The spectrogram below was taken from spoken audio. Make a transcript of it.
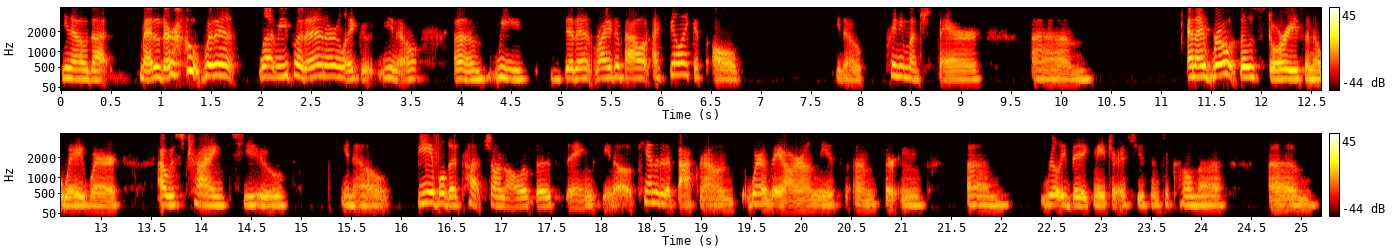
you know, that editor wouldn't let me put in or like, you know, um, we didn't write about. I feel like it's all, you know, pretty much there. Um, and I wrote those stories in a way where I was trying to, you know, be able to touch on all of those things, you know, candidate backgrounds, where they are on these um, certain um, really big major issues in Tacoma, um,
